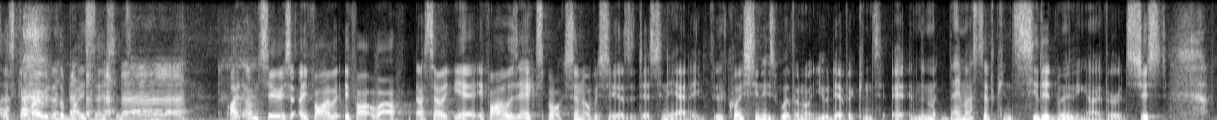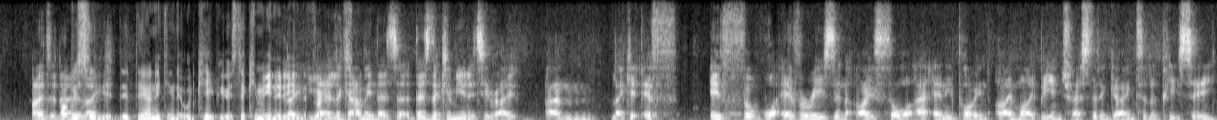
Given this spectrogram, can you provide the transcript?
Just come over to the PlayStation. I, I'm serious. If I, if I, well, so yeah, if I was Xbox and obviously as a Destiny addict, the question is whether or not you would ever consider. They must have considered moving over. It's just I don't know. obviously like- the, the only thing that would keep you is the community and like, the yeah friends. look i mean there's there's the community right um like if if for whatever reason i thought at any point i might be interested in going to the pc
